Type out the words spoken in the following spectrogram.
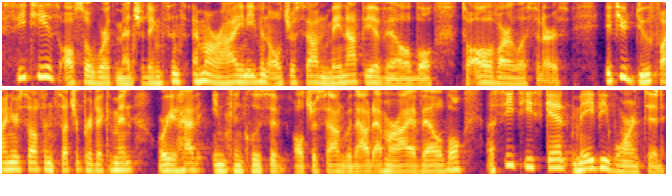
CT is also worth mentioning since MRI and even ultrasound may not be available to all of our listeners. If you do find yourself in such a predicament or you have inconclusive ultrasound without MRI available, a CT scan may be warranted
